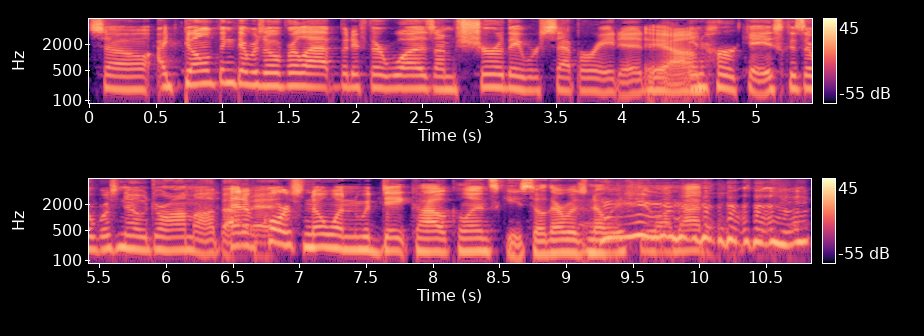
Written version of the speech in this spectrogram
So I don't think there was overlap, but if there was, I'm sure they were separated. Yeah. In her case, because there was no drama about it. and of it. course, no one would date Kyle Kulinski, so there was no issue on that.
